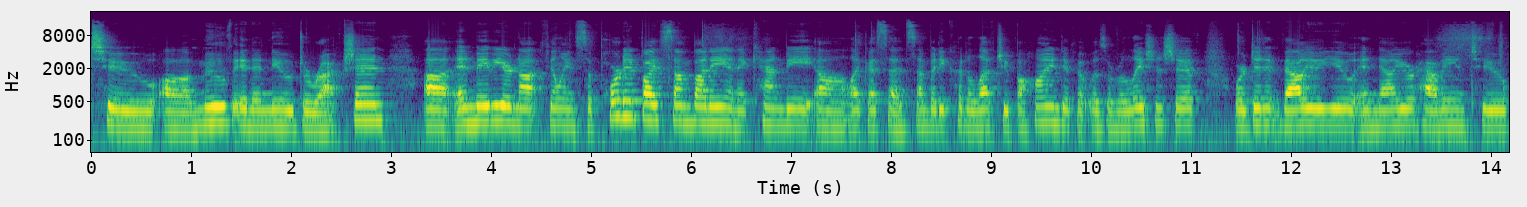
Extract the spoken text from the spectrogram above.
to uh, move in a new direction. Uh, and maybe you're not feeling supported by somebody, and it can be, uh, like I said, somebody could have left you behind if it was a relationship or didn't value you, and now you're having to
